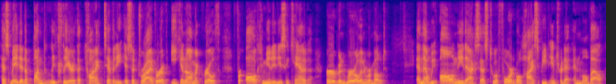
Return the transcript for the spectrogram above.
has made it abundantly clear that connectivity is a driver of economic growth for all communities in Canada, urban, rural, and remote, and that we all need access to affordable, high speed internet and mobile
